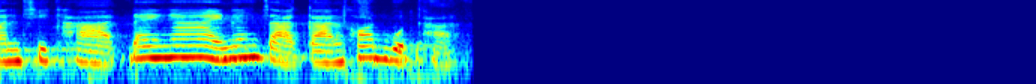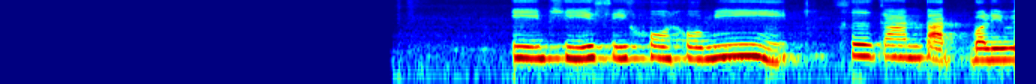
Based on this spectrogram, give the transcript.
มันฉีกขาดได้ง่ายเนื่องจากการคลอดบุตรค่ะ Episiotomy คือการตัดบริเว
